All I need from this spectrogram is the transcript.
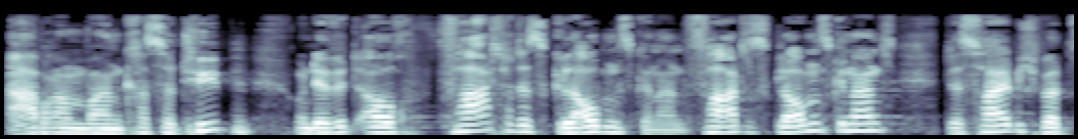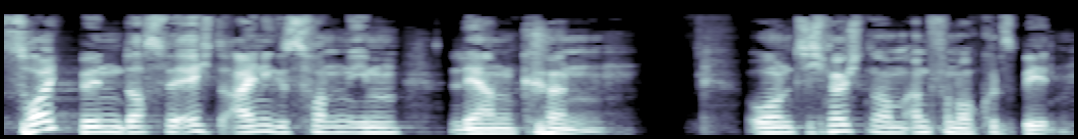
Abraham war ein krasser Typ und er wird auch Vater des Glaubens genannt. Vater des Glaubens genannt, deshalb ich überzeugt bin, dass wir echt einiges von ihm lernen können. Und ich möchte noch am Anfang noch kurz beten.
